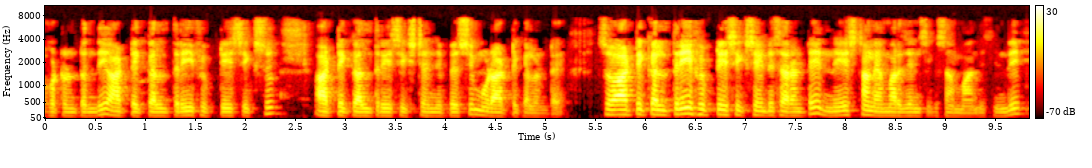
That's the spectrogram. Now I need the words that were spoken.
ఒకటి ఉంటుంది. Article three fifty six article three sixty అని చెప్పేసి మూడు ఆర్టికల్ ఉంటాయి. So article three fifty six ఏంటి సార్ అంటే నేషనల్ ఎమర్జెన్సీకి సంబంధించింది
